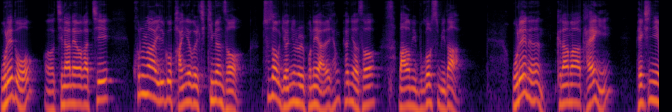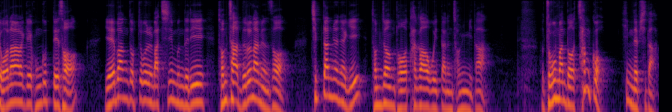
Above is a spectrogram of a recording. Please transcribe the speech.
올해도 어, 지난해와 같이 코로나19 방역을 지키면서 추석 연휴를 보내야 할 형편이어서 마음이 무겁습니다. 올해는 그나마 다행히 백신이 원활하게 공급돼서 예방접종을 마치신 분들이 점차 늘어나면서 집단 면역이 점점 더 다가오고 있다는 점입니다. 조금만 더 참고 힘냅시다.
